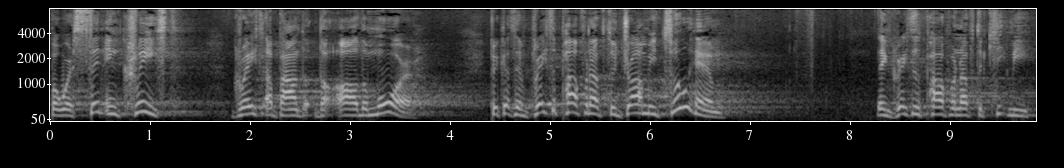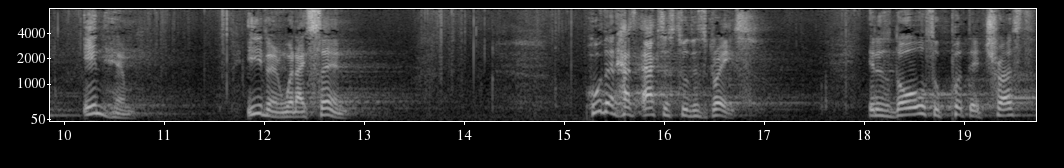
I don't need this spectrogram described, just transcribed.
"But where sin increased, grace abounded all the more. Because if grace is powerful enough to draw me to him, then grace is powerful enough to keep me in him, even when I sin." Who then has access to this grace? It is those who put their trust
